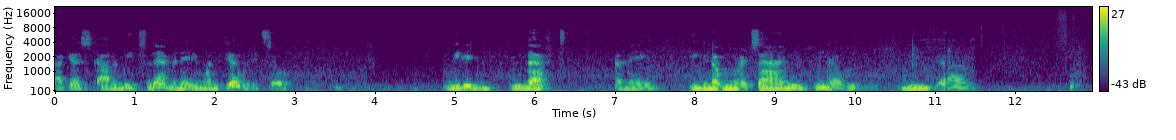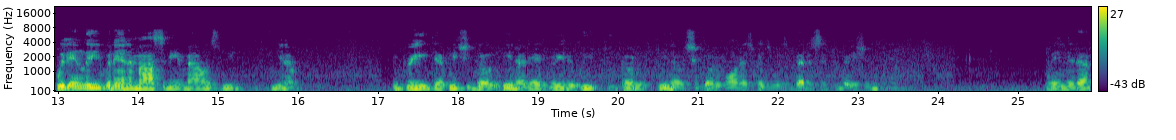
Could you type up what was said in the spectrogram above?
I guess, out of reach for them, and they didn't want to deal with it. So we didn't. We left. I mean, even though we weren't signed, we, you know, we we, um, we didn't leave with animosity and malice. We, you know, agreed that we should go. You know, they agreed that we go to, you know, should go to Warner's because it was a better situation. We ended up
